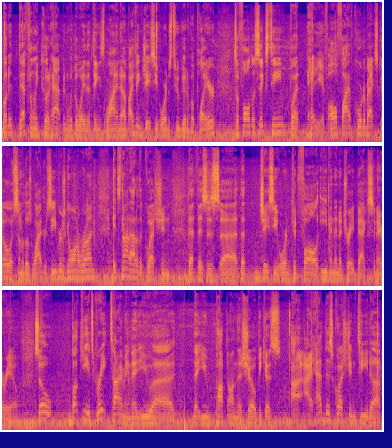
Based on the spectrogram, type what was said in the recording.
but it definitely could happen with the way that things line up. I think Jaycee Horn's too good of a player to fall to 16. But hey, if all five quarterbacks go, if some of those wide receivers go on a run, it's not out of the question that this is uh, that Jaycee Horn could fall even in a trade back scenario. So, Bucky, it's great timing that you uh, that you popped on this show because I, I had this question teed up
